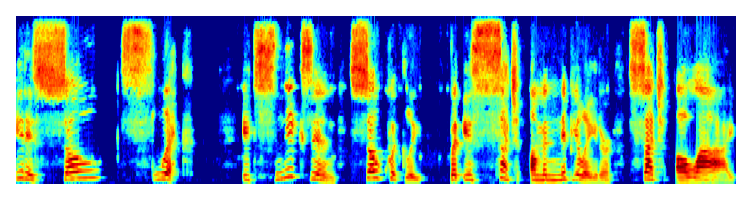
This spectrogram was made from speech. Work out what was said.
it is so slick. It sneaks in so quickly but is such a manipulator, such a lie.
